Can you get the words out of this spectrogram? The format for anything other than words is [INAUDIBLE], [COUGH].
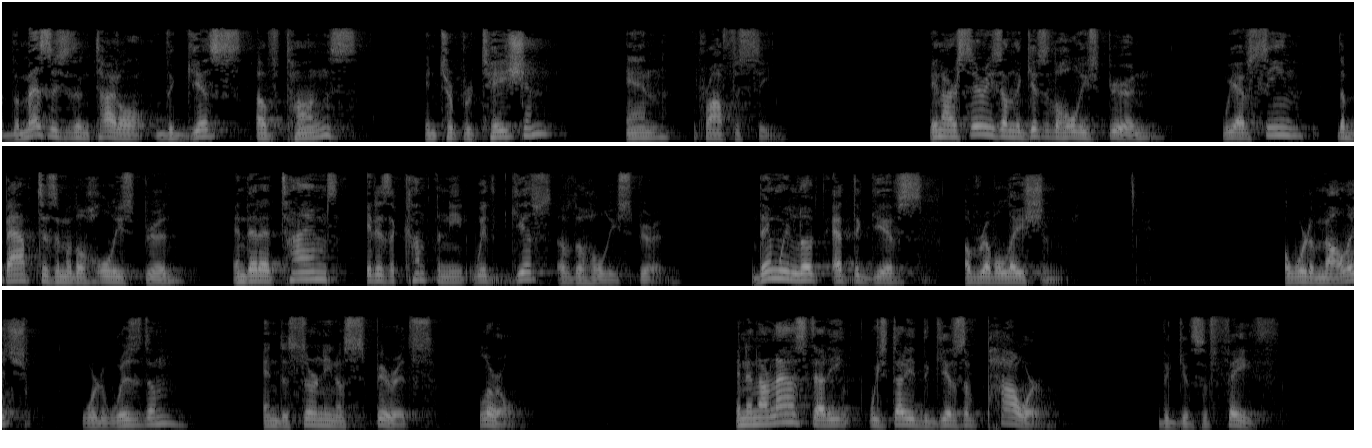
The message is entitled The Gifts of Tongues, Interpretation, and Prophecy. In our series on the gifts of the Holy Spirit, we have seen the baptism of the Holy Spirit, and that at times it is accompanied with gifts of the Holy Spirit. Then we looked at the gifts of revelation a word of knowledge, word of wisdom, and discerning of spirits, plural. And in our last study, we studied the gifts of power, the gifts of faith,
